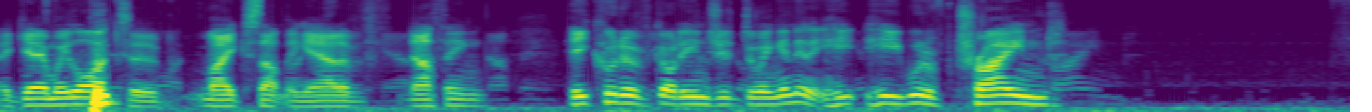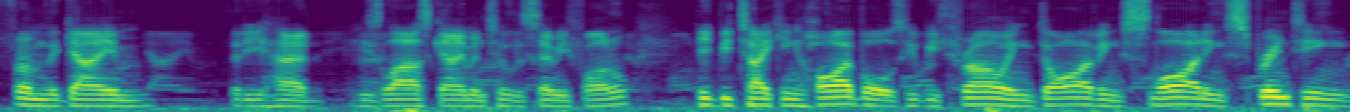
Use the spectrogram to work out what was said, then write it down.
again, we like to make something out of nothing. He could have got injured doing anything. He, he would have trained from the game that he had, his last game until the semi final. He'd be taking high balls, he'd be throwing, diving, sliding, sprinting,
